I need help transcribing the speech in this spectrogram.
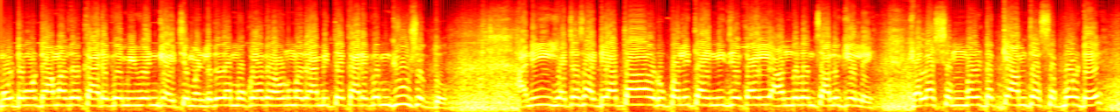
मोठे मोठे आम्हाला जर कार्यक्रम इव्हेंट घ्यायचे म्हटलं तर त्या मोकळ्या ग्राउंडमध्ये आम्ही ते कार्यक्रम घेऊ शकतो. आणि ह्याच्यासाठी आता रुपालीताईंनी जे काही आंदोलन चालू केलंय ह्याला शंभर टक्के आमचा सपोर्ट आहे.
